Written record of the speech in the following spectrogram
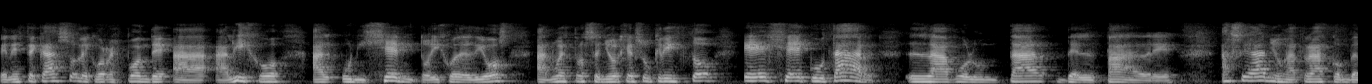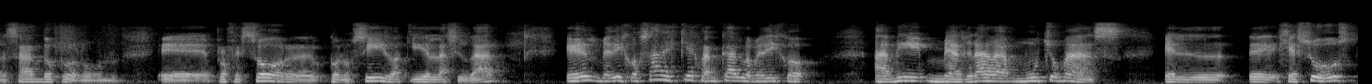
En este caso le corresponde al Hijo, al unigénito Hijo de Dios, a nuestro Señor Jesucristo, ejecutar la voluntad del Padre. Hace años atrás, conversando con un eh, profesor conocido aquí en la ciudad, él me dijo, ¿sabes qué, Juan Carlos? Me dijo, a mí me agrada mucho más el eh, Jesús,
